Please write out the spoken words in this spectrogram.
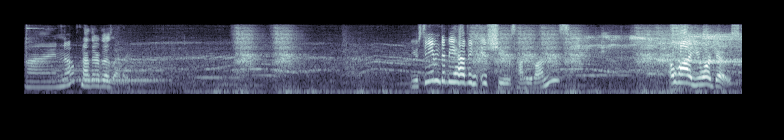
I nope, neither of those either. You seem to be having issues, honey buns. Oh hi, you are Ghost.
